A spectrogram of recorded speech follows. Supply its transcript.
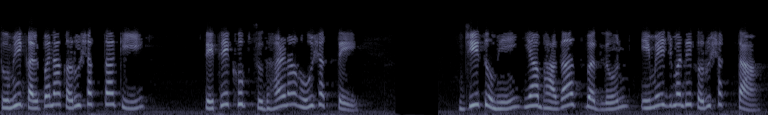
तुम्ही कल्पना करू शकता की तेथे खूप सुधारणा होऊ शकते जी तुम्ही या भागास बदलून इमेजमध्ये करू शकता.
